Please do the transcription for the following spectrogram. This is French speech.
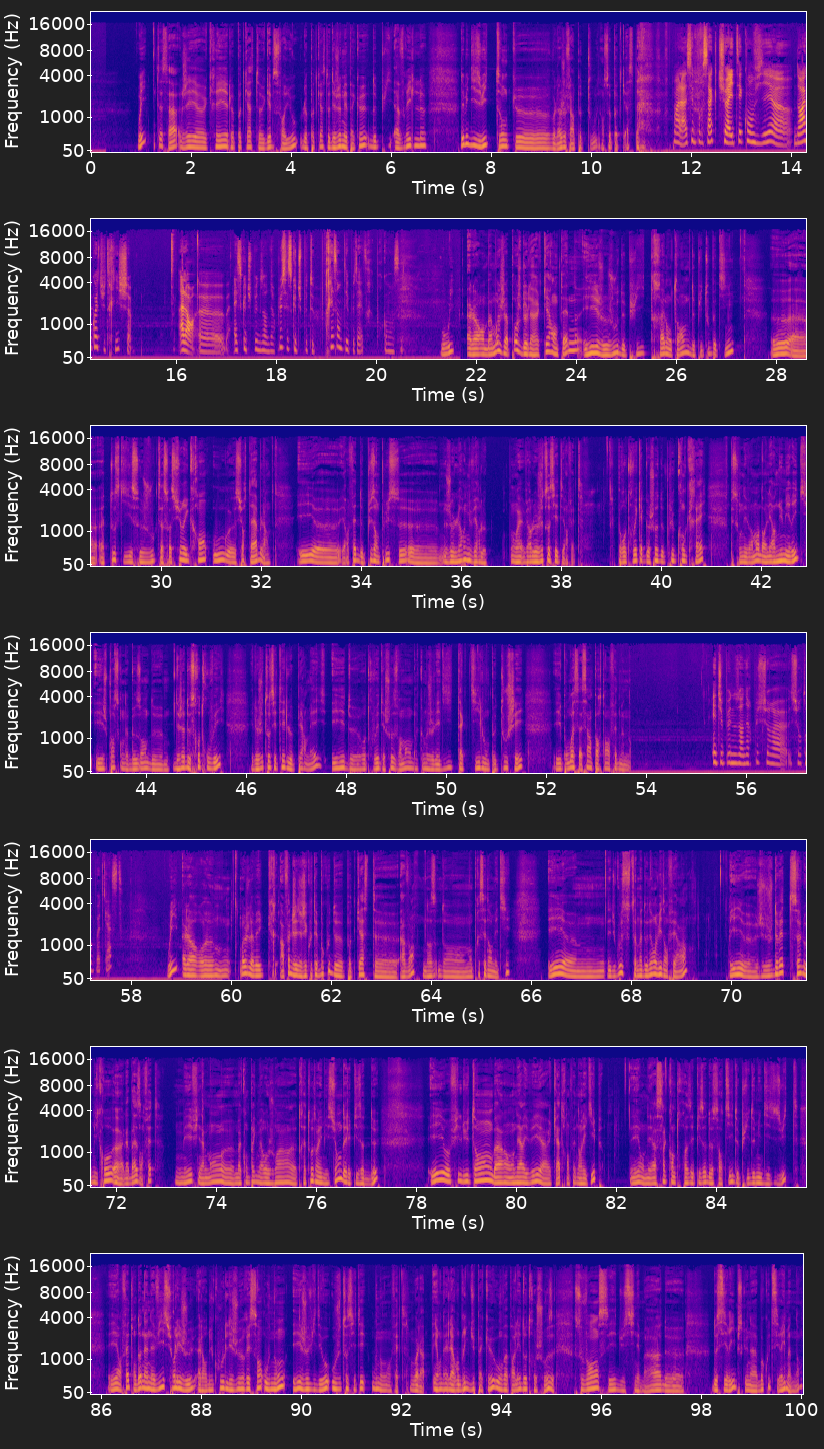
Oui, c'est ça. J'ai euh, créé le podcast Games for You, le podcast des jeux mais pas que, depuis avril 2018. Donc euh, voilà, je fais un peu de tout dans ce podcast. Voilà, c'est pour ça que tu as été convié euh, dans À quoi tu triches. Alors, est-ce que tu peux nous en dire plus? Est-ce que tu peux te présenter peut-être pour commencer? Oui, alors bah, moi j'approche de la quarantaine et je joue depuis très longtemps, depuis tout petit, euh, à, tout ce qui se joue, que ce soit sur écran ou euh, sur table. Et, euh, et en fait, de plus en plus, je lorgne vers le, vers le jeu de société en fait. Pour retrouver quelque chose de plus concret, puisqu'on est vraiment dans l'ère numérique et je pense qu'on a besoin de déjà de se retrouver et le jeu de société le permet et de retrouver des choses vraiment, bah, comme je l'ai dit, tactiles où on peut toucher. Et pour moi, c'est assez important en fait maintenant. Et tu peux nous en dire plus sur, euh, sur ton podcast? Oui, alors euh, moi je l'avais écrit. En fait, j'écoutais beaucoup de podcasts euh, avant, dans, dans mon précédent métier. Et, euh, et du coup, ça m'a donné envie d'en faire un. Et euh, je, devais être seul au micro euh, à la base en fait. Mais finalement, ma compagne m'a rejoint très tôt dans l'émission, dès l'épisode 2. Et au fil du temps, bah, on est arrivé à 4 en fait dans l'équipe. Et on est à 53 épisodes de sortie depuis 2018. Et en fait, on donne un avis sur les jeux. Alors du coup, les jeux récents ou non, et jeux vidéo ou jeux de société ou non, en fait. Voilà. Et on a la rubrique du paqueux où on va parler d'autres choses. Souvent, c'est du cinéma, de, de séries, parce en a beaucoup de séries maintenant.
